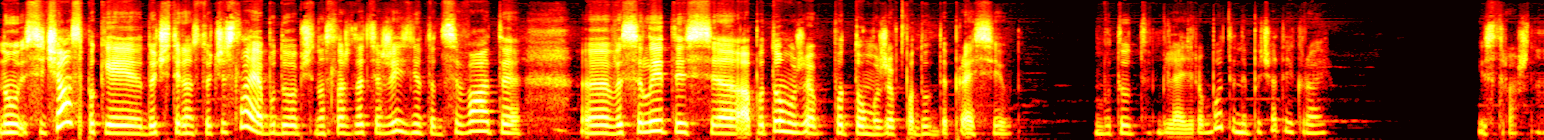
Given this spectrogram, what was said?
Ну, сейчас, поки до 14 числа, я буду вообще наслаждатися життю, танцювати, веселитися, веселитись, е, а потім уже, потім уже впаду в депресію. Бо тут, блядь, роботи не початий край. І страшно.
